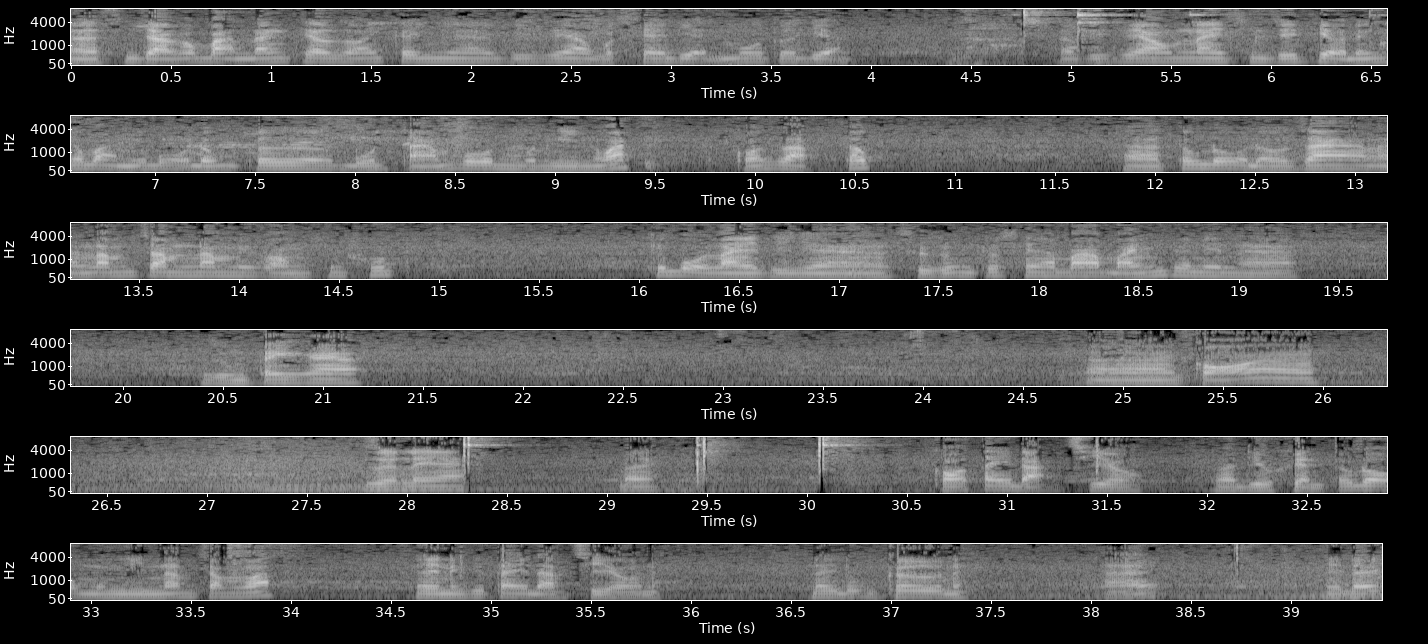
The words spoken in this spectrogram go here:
À, xin chào các bạn đang theo dõi kênh à, video của xe điện motor điện. À, video hôm nay xin giới thiệu đến các bạn cái bộ động cơ 48V 1000W có giảm tốc. À, tốc độ đầu ra là 550 vòng trên phút. Cái bộ này thì à, sử dụng cho xe ba bánh cho nên là dùng tay ga. À, có dơ le. Đây có tay đảo chiều và điều khiển tốc độ 1500W đây là cái tay đảo chiều này. Đây động cơ này. Đấy. Thì đây.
